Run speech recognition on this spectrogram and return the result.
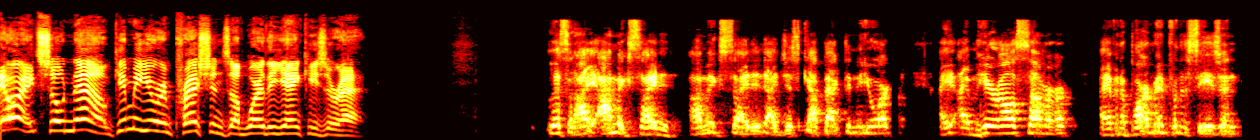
all right. So now, give me your impressions of where the Yankees are at. Listen, I, I'm excited. I'm excited. I just got back to New York. I, I'm here all summer. I have an apartment for the season.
